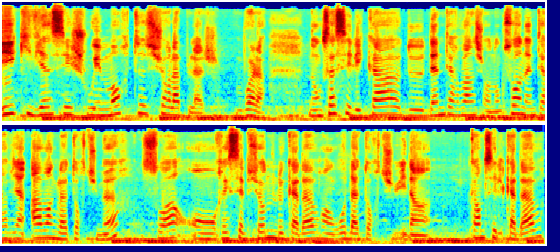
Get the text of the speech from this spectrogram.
et qui vient s'échouer morte sur la plage. Voilà. Donc ça, c'est les cas d'intervention. Donc soit on intervient avant que la tortue meure, soit on réceptionne le cadavre en gros de la tortue. Et quand c'est le cadavre,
